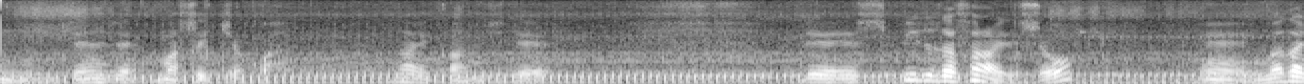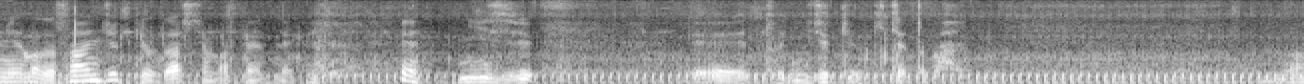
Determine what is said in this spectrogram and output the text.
うん。全然まっすぐ行っちゃうかない感じで。でスピード出さないでしょ？えー、未だにまだ30キロ出してませんね。20えー、っと20キロ切っちゃったか。まあ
